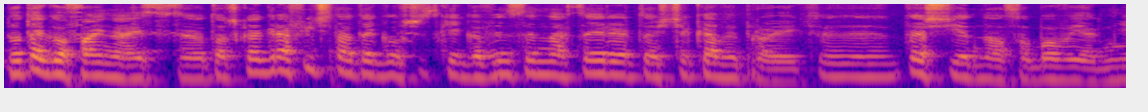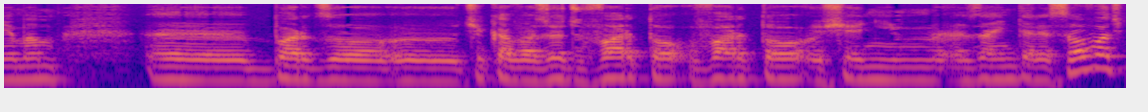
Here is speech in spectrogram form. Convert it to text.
Do tego fajna jest otoczka graficzna tego wszystkiego. Vincent Nachceirer to jest ciekawy projekt. Też jednoosobowy, jak mnie mam. Bardzo y, ciekawa rzecz, warto, warto się nim zainteresować,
